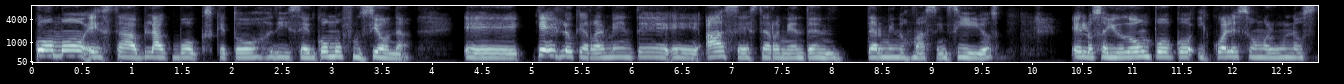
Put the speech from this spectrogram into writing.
cómo esta black box que todos dicen, cómo funciona, eh, qué es lo que realmente eh, hace esta herramienta en términos más sencillos, eh, los ayudó un poco y cuáles son algunas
